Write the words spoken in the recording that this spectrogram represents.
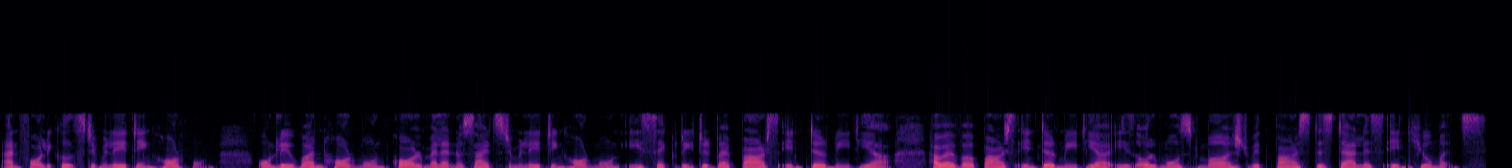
and follicle stimulating hormone. Only one hormone called melanocyte stimulating hormone is secreted by pars intermedia. However, pars intermedia is almost merged with pars distalis in humans.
